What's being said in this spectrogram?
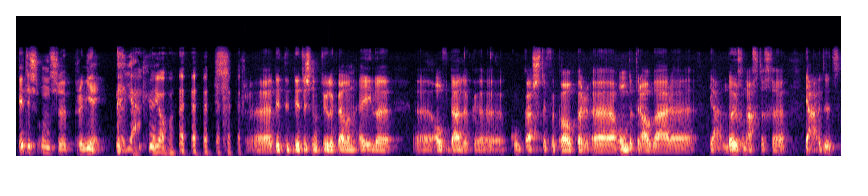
Dit is onze premier. ja, joh. Eh, dit, dit is natuurlijk wel een hele eh, overduidelijke eh, koelkastenverkoper, eh, onbetrouwbare, ja, leugenachtige. Ja, het, het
